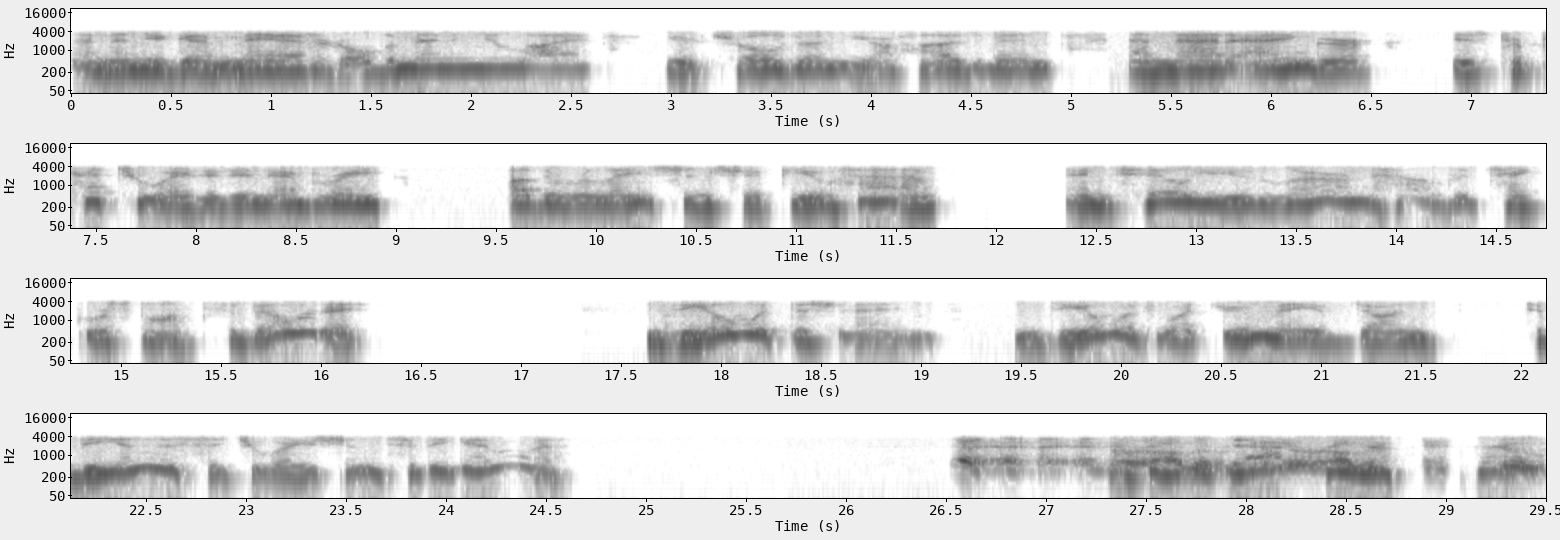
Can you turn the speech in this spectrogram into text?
And then you get mad at all the men in your life, your children, your husband, and that anger is perpetuated in every other relationship you have until you learn how to take responsibility. Deal with the shame. Deal with what you may have done to be in this situation to begin with. Yeah, and, and there are other there are other things too.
